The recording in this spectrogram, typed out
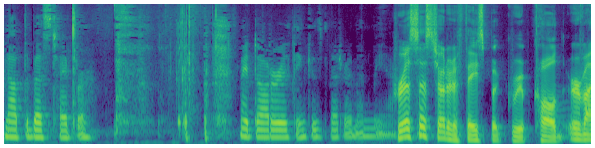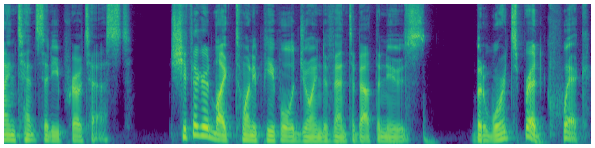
Not the best typer. my daughter, I think, is better than me. Parissa started a Facebook group called Irvine Tent City Protest. She figured like 20 people would join to vent about the news, but word spread quick.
